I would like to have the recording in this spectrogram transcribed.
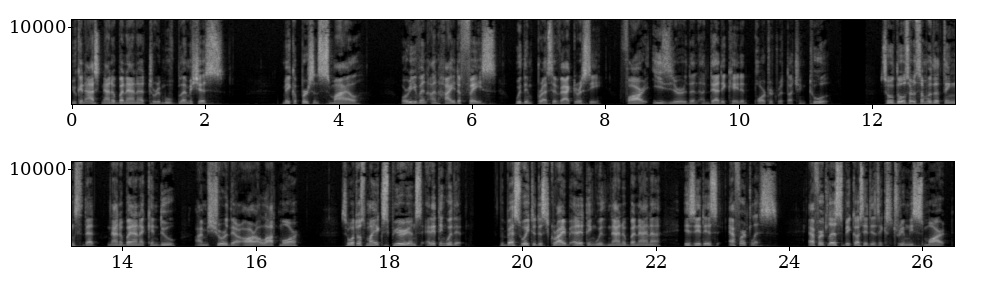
You can ask Nano Banana to remove blemishes, make a person smile, or even unhide a face with impressive accuracy, far easier than a dedicated portrait retouching tool. So those are some of the things that Nano Banana can do I'm sure there are a lot more. So, what was my experience editing with it? The best way to describe editing with Nano Banana is it is effortless. Effortless because it is extremely smart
